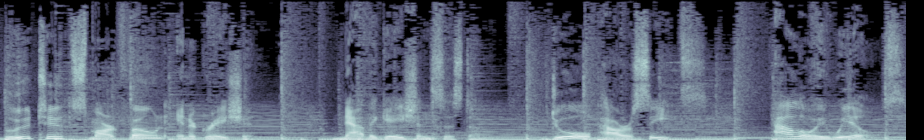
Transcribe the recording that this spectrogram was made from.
Bluetooth smartphone integration, navigation system, dual power seats, alloy wheels,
